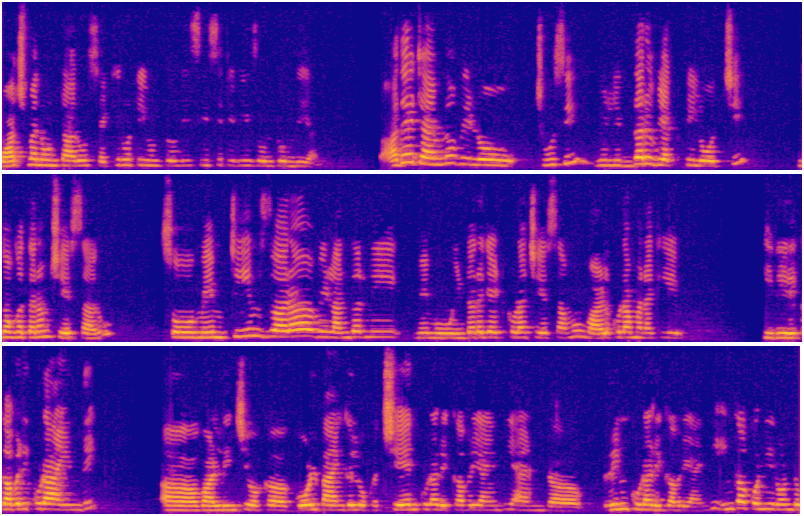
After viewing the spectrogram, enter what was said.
వాచ్మెన్ ఉంటారు సెక్యూరిటీ ఉంటుంది సీసీటీవీస్ ఉంటుంది అని. అదే టైంలో వీళ్ళు చూసి వీళ్ళిద్దరు వ్యక్తులు వచ్చి దొంగతనం చేశారు. సో మేము టీమ్స్ ద్వారా వీళ్ళందరినీ మేము ఇంటరగేట్ కూడా చేసాము వాళ్ళు కూడా మనకి ఇది రికవరీ కూడా అయింది. ఆ, వాళ్ళ నుంచి ఒక గోల్డ్ బ్యాంగిల్ ఒక చైన్ కూడా రికవరీ అయింది. అండ్ రింగ్ కూడా రికవరీ అయింది. ఇంకా కొన్ని రెండు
